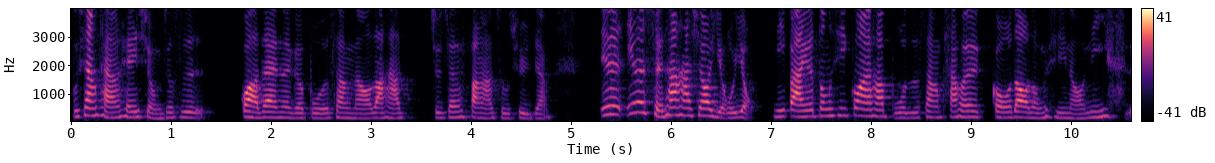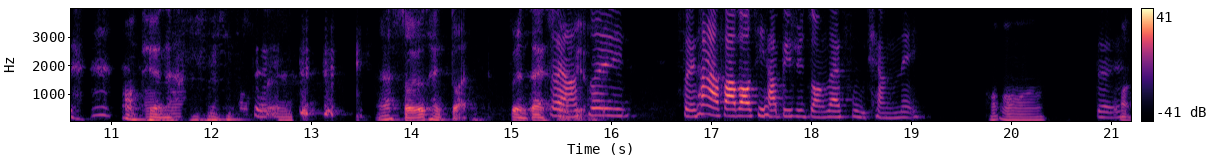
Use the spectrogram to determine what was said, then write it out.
不像台湾黑熊，就是挂在那个脖子上，然后让它就这样放它出去这样。因为因为水獭它需要游泳，你把一个东西挂在它脖子上，它会勾到东西，然后溺死。哦天哪，对 那手又太短，不能戴手对啊，所以水獭的发报器它必须装在腹腔内。哦哦，对哇，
